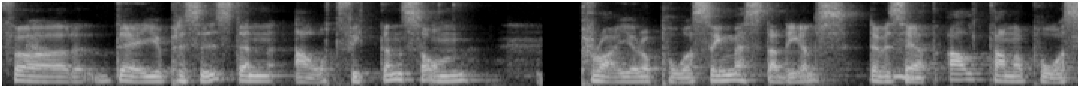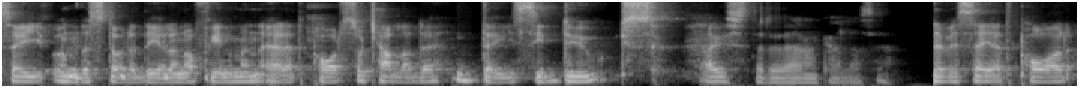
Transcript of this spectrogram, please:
För det är ju precis den outfiten som Pryor har på sig mestadels. Det vill säga att allt han har på sig under större delen av filmen är ett par så kallade Daisy Dukes. Ja, just det, det är där de kallar sig. Det vill säga ett par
